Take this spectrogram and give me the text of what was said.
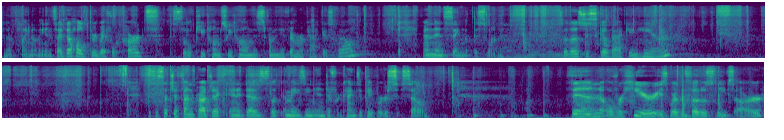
And they're plain on the inside. They'll hold three by four cards. This little cute home sweet home is from the ephemera pack as well. And then same with this one. So those just go back in here. This is such a fun project and it does look amazing in different kinds of papers so. Then over here is where the photo sleeves are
